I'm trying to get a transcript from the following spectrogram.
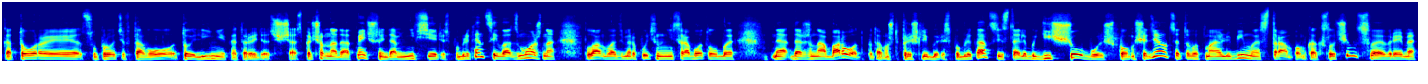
которые супротив того, той линии, которая идет сейчас. Причем надо отметить, что там не все республиканцы, и, возможно, план Владимира Путина не сработал бы э, даже наоборот, потому что пришли бы республиканцы и стали бы еще больше помощи делать. Это вот моя любимая с Трампом, как случилось в свое время,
